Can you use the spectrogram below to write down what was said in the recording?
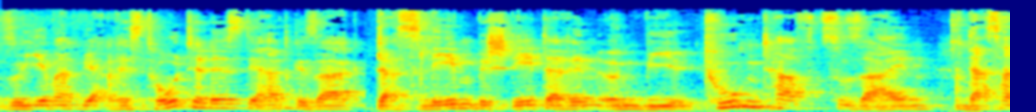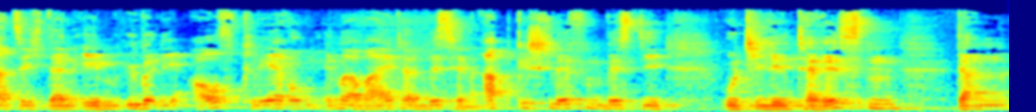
so jemand wie Aristoteles, der hat gesagt, das Leben besteht darin, irgendwie tugendhaft zu sein. Das hat sich dann eben über die Aufklärung immer weiter ein bisschen abgeschliffen, bis die Utilitaristen dann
